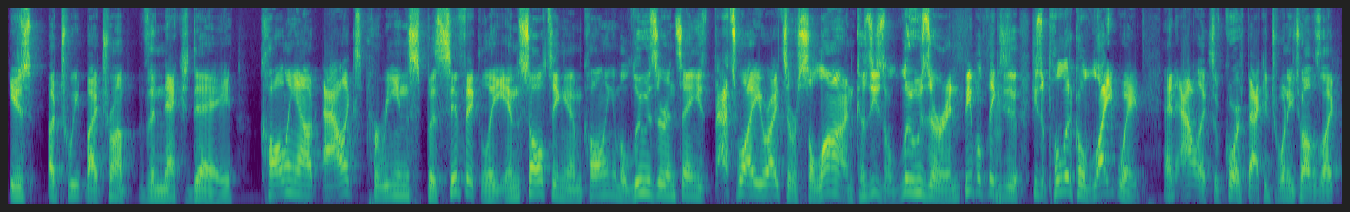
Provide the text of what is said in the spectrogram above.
is a tweet by Trump the next day calling out Alex Pareene specifically, insulting him, calling him a loser, and saying that's why he writes for Salon because he's a loser and people think he's a, he's a political lightweight. And Alex, of course, back in 2012 was like,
